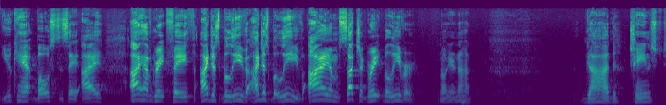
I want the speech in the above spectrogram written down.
You can't boast and say, I, I have great faith. I just believe. I just believe. I am such a great believer. No, you're not. God changed,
